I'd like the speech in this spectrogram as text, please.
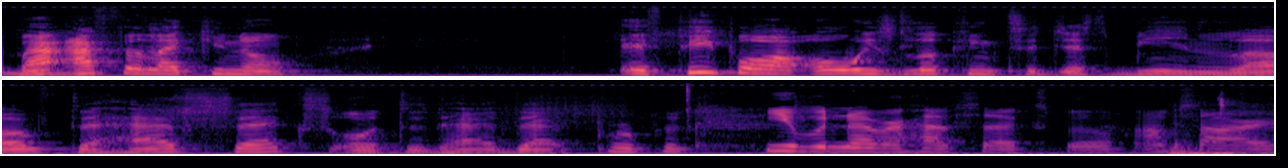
But I feel like you know, if people are always looking to just be in love to have sex or to have that purpose, you would never have sex, Bill. I'm sorry,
